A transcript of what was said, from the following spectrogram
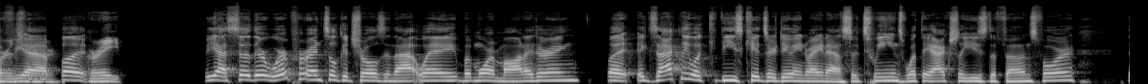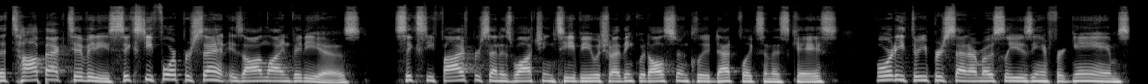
hours, Yeah. But great. But yeah, so there were parental controls in that way, but more monitoring. But exactly what these kids are doing right now. So tweens, what they actually use the phones for. The top activities, 64% is online videos. 65% is watching TV, which I think would also include Netflix in this case. 43% are mostly using it for games.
